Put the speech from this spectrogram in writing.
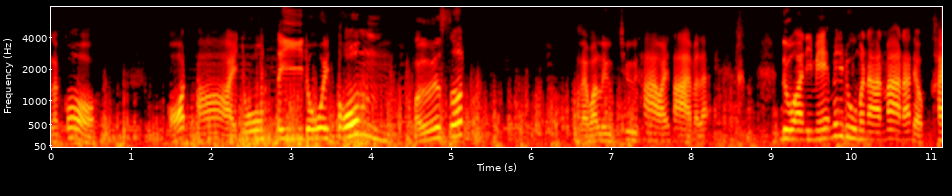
แล้วก็ออสอายโจมตีโดยตรงเปิดซดอะไรว่าลืมชื่อท่าไว้ตายไปแล้ว ดูอนิเมะไม่ได้ดูมานานมากนะ เดี๋ยวใคร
